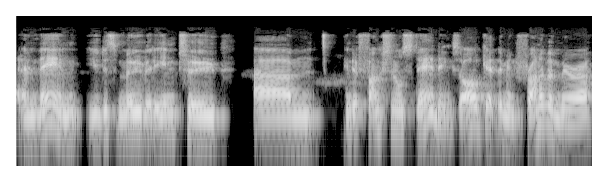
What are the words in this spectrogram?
And then you just move it into um, into functional standing. So I'll get them in front of a mirror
